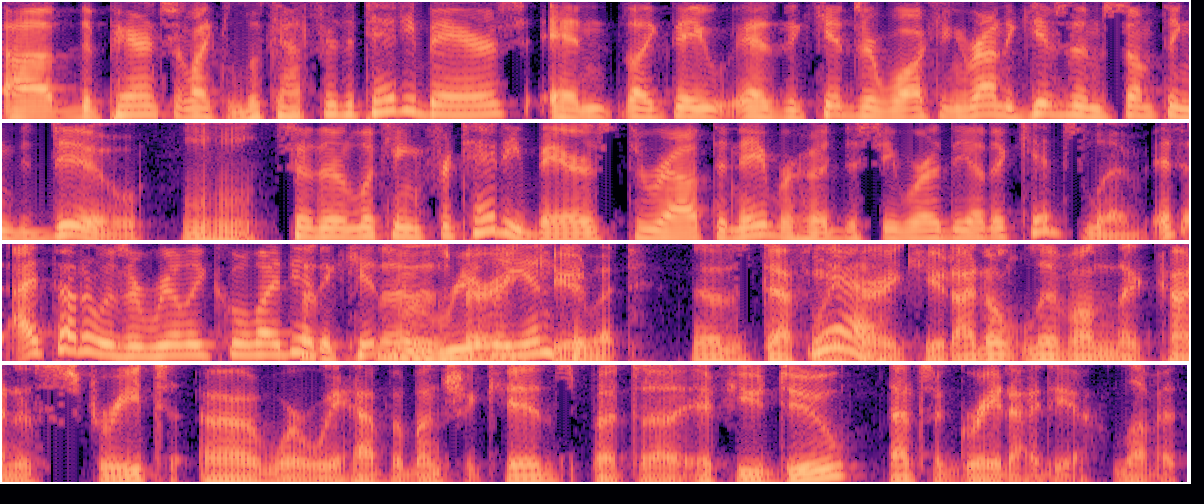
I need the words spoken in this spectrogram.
uh, the parents are like, "Look out for the teddy bears!" And like they, as the kids are walking around, it gives them something to do. Mm-hmm. So they're looking for teddy bears throughout the neighborhood to see where the other kids live. It, I thought it was a really cool idea. The kids That were really into it. That was definitely Yeah. very cute. I don't live on the kind of street uh, where we have a bunch of kids, but uh, if you do, that's a great idea. Love it.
